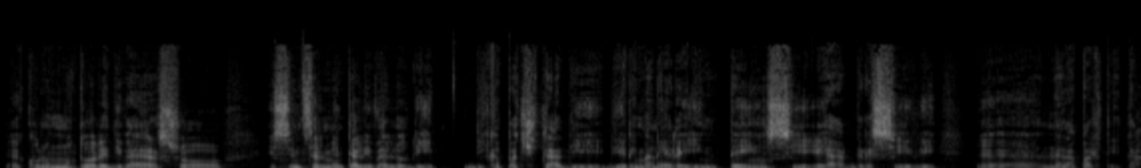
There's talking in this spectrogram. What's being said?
eh, con un motore diverso essenzialmente a livello di, di capacità di, di, rimanere intensi e aggressivi eh, nella partita.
